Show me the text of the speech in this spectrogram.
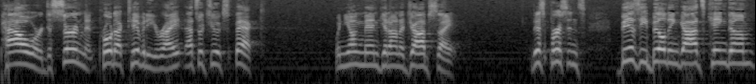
power, discernment, productivity, right? That's what you expect when young men get on a job site. This person's busy building God's kingdom.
